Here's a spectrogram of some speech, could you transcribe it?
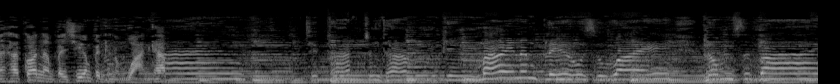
นะครับก็นำไปเชื่อมเป็นขนมหวานครับที่พัดจนทำกิ่งไม้นั้นปลิวสวายลมสบาย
